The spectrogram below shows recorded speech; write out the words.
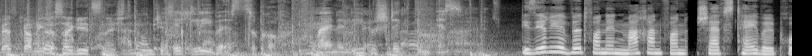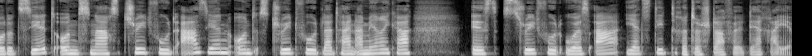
Besser geht's nicht. Ich liebe es zu kochen. Meine Liebe steckt im Essen. Die Serie wird von den Machern von Chef's Table produziert und nach Street Food Asien und Street Food Lateinamerika ist Street Food USA jetzt die dritte Staffel der Reihe.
